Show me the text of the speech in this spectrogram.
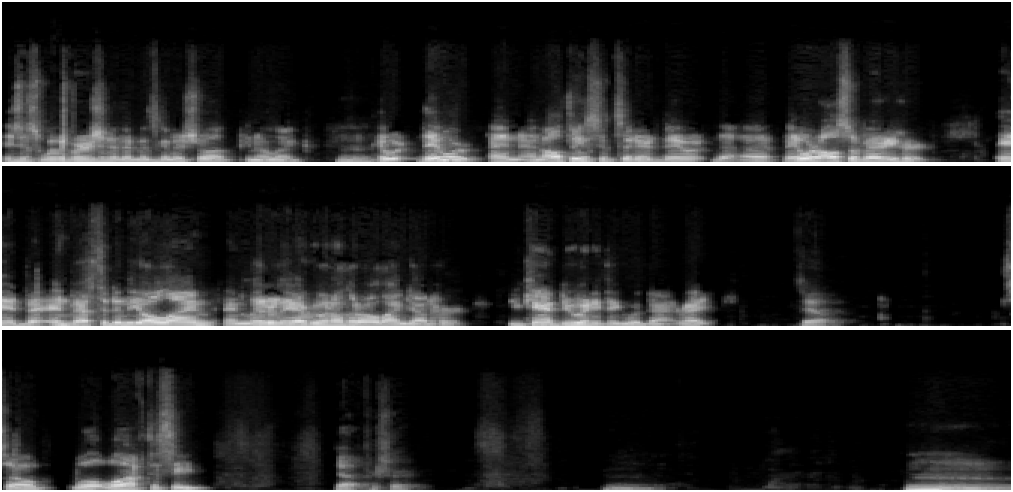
It's just which version of them is going to show up. You know, like Mhm. they were, they were, and and all things considered, they were, uh, they were also very hurt. They had invested in the O line, and literally everyone on their O line got hurt. You can't do Mhm. anything with that, right? Yeah, So we'll we'll have to see. yeah, for sure. Hmm. Hmm.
